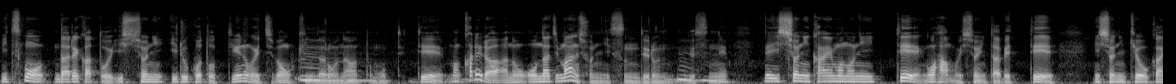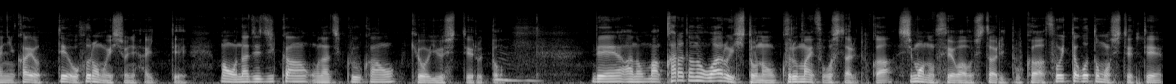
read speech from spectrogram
いつも誰かと一緒にいることっていうのが一番大きいんだろうなと思ってて、まあ、彼らあの同じマンションに住んでるんですね。で一緒に買い物に行ってご飯も一緒に食べて一緒に教会に通ってお風呂も一緒に入って、まあ、同じ時間同じ空間を共有してると。うんであの、まあ、体の悪い人の車椅子を押したりとか下の世話をしたりとかそういったこともしてて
